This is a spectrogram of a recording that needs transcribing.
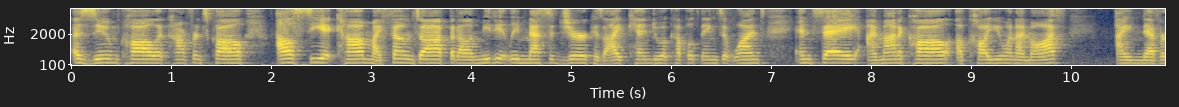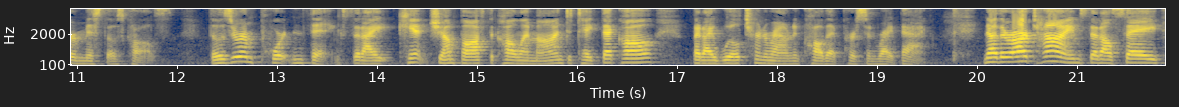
a Zoom call, a conference call, I'll see it come. My phone's off, but I'll immediately message her because I can do a couple things at once and say, I'm on a call. I'll call you when I'm off. I never miss those calls. Those are important things that I can't jump off the call I'm on to take that call, but I will turn around and call that person right back. Now, there are times that I'll say,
